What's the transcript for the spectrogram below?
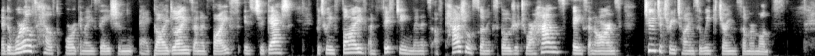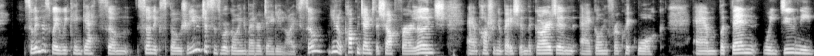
Now, the World Health Organization uh, guidelines and advice is to get between 5 and 15 minutes of casual sun exposure to our hands, face, and arms two to three times a week during the summer months so in this way we can get some sun exposure you know just as we're going about our daily life. So you know popping down to the shop for our lunch and um, pottering about in the garden uh, going for a quick walk. Um, but then we do need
